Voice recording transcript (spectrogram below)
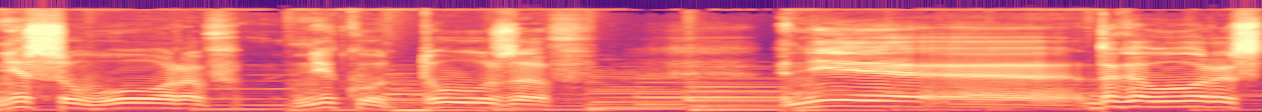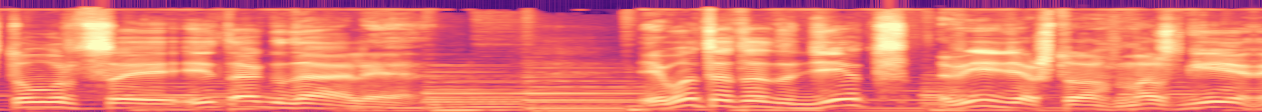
ни Суворов, ни Кутузов, ни э, договоры с Турцией и так далее. И вот этот дед, видя, что мозги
